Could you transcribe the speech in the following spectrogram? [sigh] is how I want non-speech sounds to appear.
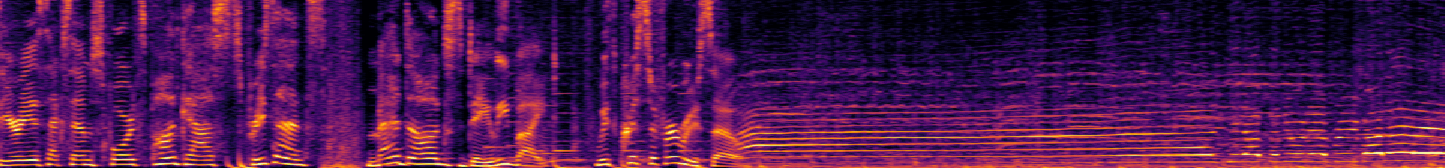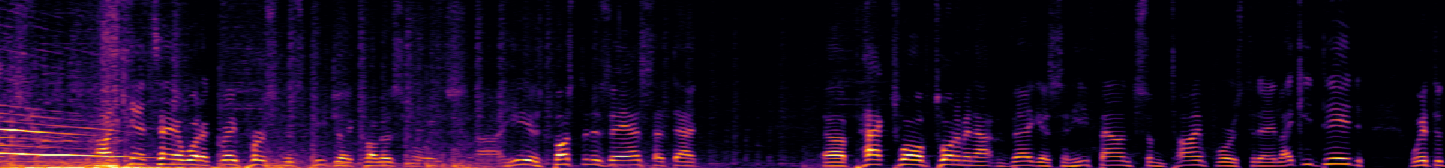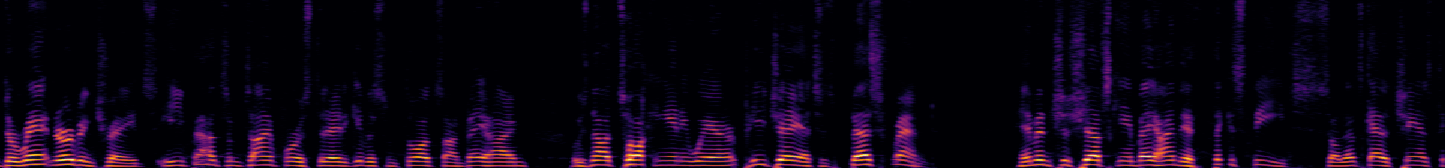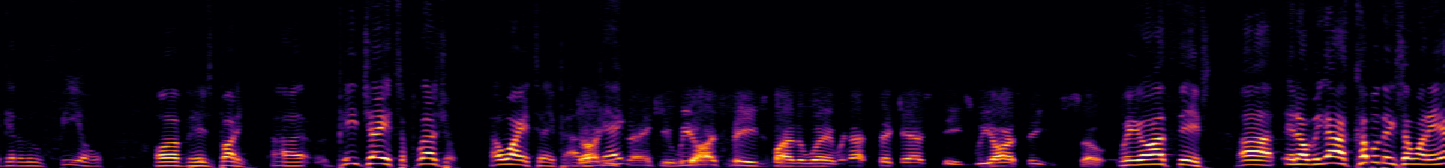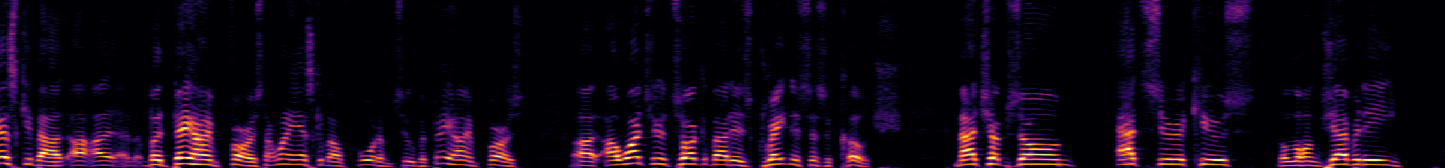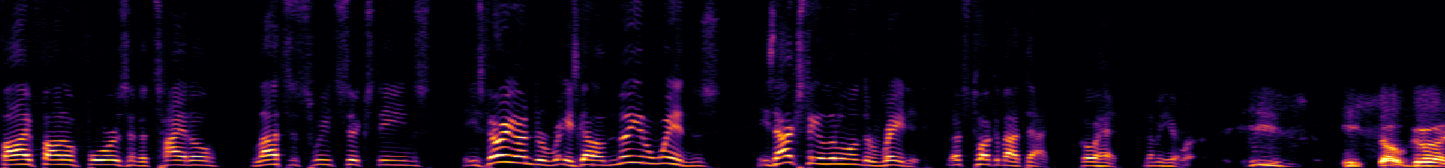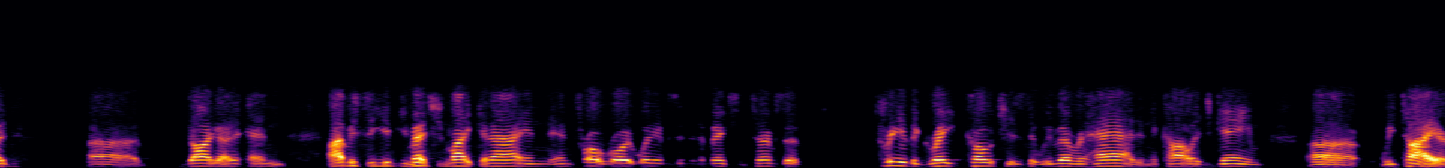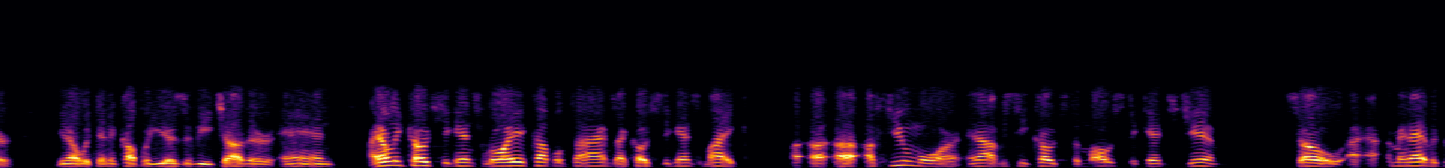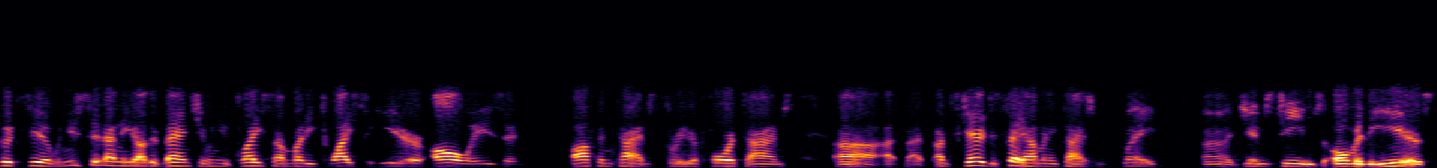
SiriusXM Sports Podcasts presents Mad Dog's Daily Bite with Christopher Russo. And good afternoon, everybody! I can't tell you what a great person this PJ Carlesimo is. Uh, he is busting his ass at that uh, Pac 12 tournament out in Vegas, and he found some time for us today, like he did with the Durant and Irving trades. He found some time for us today to give us some thoughts on Boeheim, who's not talking anywhere. PJ, that's his best friend. Him and Krzyzewski and Boeheim, they're thick as thieves. So let's get a chance to get a little feel of his buddy. Uh, PJ, it's a pleasure. How are you today, pal? Doggy, okay? thank you. We are thieves, by the way. We're not thick ass thieves. We are thieves. So We are thieves. Uh, you know, we got a couple things I want to ask you about, uh, uh, but Boeheim first. I want to ask you about Fordham too, but Boeheim first. Uh, I want you to talk about his greatness as a coach. Matchup zone at Syracuse, the longevity, five Final Fours and a title, lots of Sweet 16s. He's very underrated. He's got a million wins. He's actually a little underrated. Let's talk about that. Go ahead. Let me hear. he's he's so good, uh, dog. And obviously, you, you mentioned Mike and I, and, and throw Roy Williams into the mix in terms of three of the great coaches that we've ever had in the college game uh, retire. You know, within a couple of years of each other. And I only coached against Roy a couple times. I coached against Mike a, a, a few more, and obviously coached the most against Jim. So I, mean, I have a good feel when you sit on the other bench and when you play somebody twice a year, always, and oftentimes three or four times. Uh, I, I'm scared to say how many times we played uh, Jim's teams over the years.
